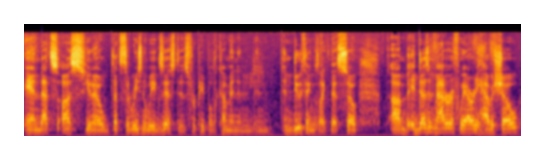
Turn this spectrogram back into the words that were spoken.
and that's us. You know, that's the reason we exist is for people to come in and, and, and do things like this. So um, it doesn't matter if we already have a show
